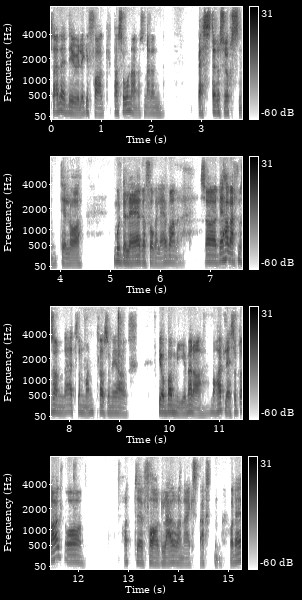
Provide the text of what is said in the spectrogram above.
så er det de ulike fagpersonene som er den beste ressursen til å modellere for elevene. Så det har vært sånn, et sånn mantra som vi har jobba mye med. da. Vi har hatt leseoppdrag. og at eh, faglæreren er eksperten. Og det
